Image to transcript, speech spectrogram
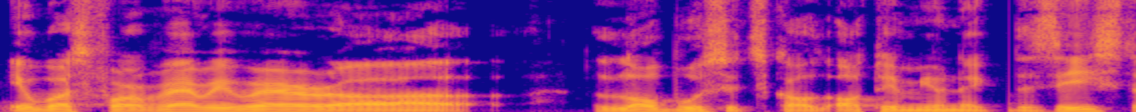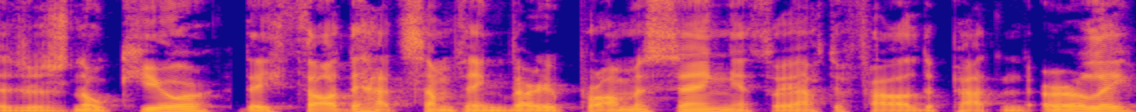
It was for very rare uh, lupus, it's called autoimmune disease, that there's no cure. They thought they had something very promising, and so you have to file the patent early.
